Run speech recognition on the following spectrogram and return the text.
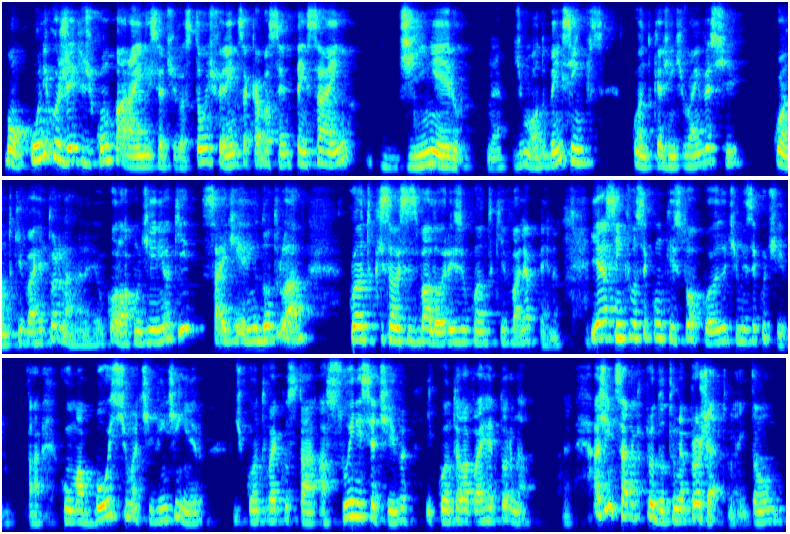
Bom, o único jeito de comparar iniciativas tão diferentes acaba sendo pensar em dinheiro, né? de modo bem simples. Quanto que a gente vai investir, quanto que vai retornar. Né? Eu coloco um dinheirinho aqui, sai dinheirinho do outro lado, quanto que são esses valores e o quanto que vale a pena. E é assim que você conquista o apoio do time executivo, tá? com uma boa estimativa em dinheiro de quanto vai custar a sua iniciativa e quanto ela vai retornar. Né? A gente sabe que produto não é projeto, né? então,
